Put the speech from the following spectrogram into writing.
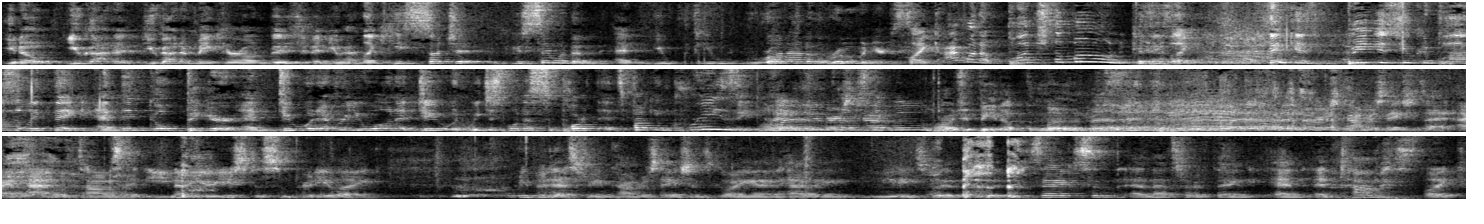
you know, you gotta you gotta make your own vision, and you have like he's such a you sit with him and you you run out of the room and you're just like I'm gonna punch the moon because he's like think as big as you could possibly think and then go bigger and do whatever you want to do and we just want to support that. It's fucking crazy. Why did you punch the moon? Why would you beat up the moon, man? conversations I, I had with Thomas, you know, you're used to some pretty like pretty pedestrian conversations, going in and having meetings with, with execs and, and that sort of thing. And and Thomas, like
